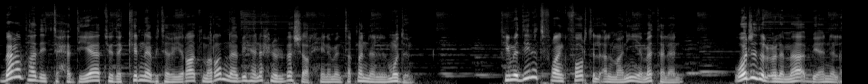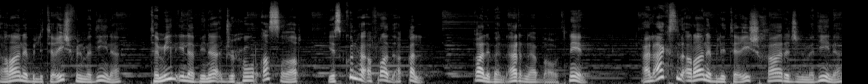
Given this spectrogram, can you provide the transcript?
بعض هذه التحديات يذكرنا بتغييرات مررنا بها نحن البشر حينما انتقلنا للمدن. في مدينة فرانكفورت الألمانية مثلا، وجد العلماء بأن الأرانب اللي تعيش في المدينة تميل إلى بناء جحور أصغر يسكنها أفراد أقل، غالبا أرنب أو اثنين، على عكس الأرانب اللي تعيش خارج المدينة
